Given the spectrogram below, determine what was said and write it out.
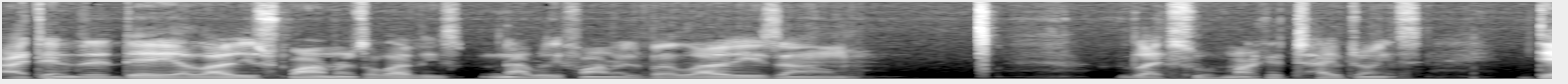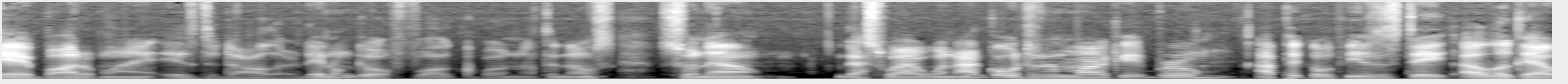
at the end of the day, a lot of these farmers, a lot of these not really farmers, but a lot of these um like supermarket type joints, their bottom line is the dollar. They don't give a fuck about nothing else. So now that's why when I go to the market, bro, I pick up a piece of steak. I look at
